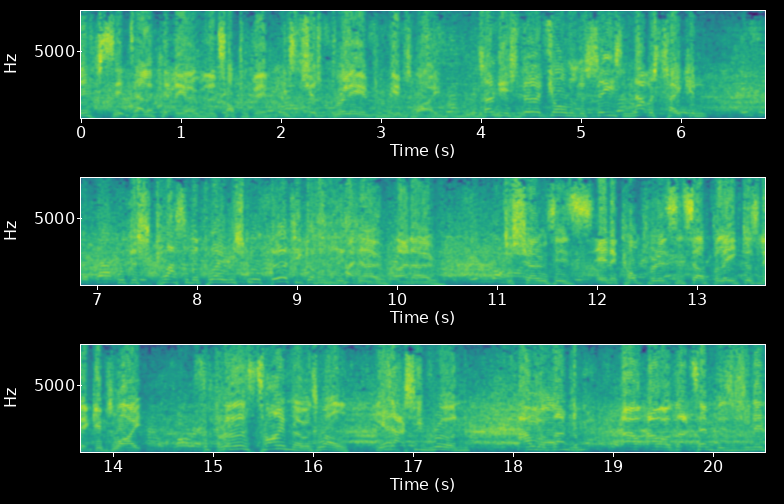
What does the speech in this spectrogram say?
lifts it delicately over the top of him. It's just brilliant from Gibbs White. It's only his third goal of the season. That was taken with the class of a player who scored 30 goals this I know, I know. Just shows his inner confidence and self-belief, doesn't it, Gibbs White? It's the first time though as well. He's Yeah. actually run out of that num- out, out of that 10 position in,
